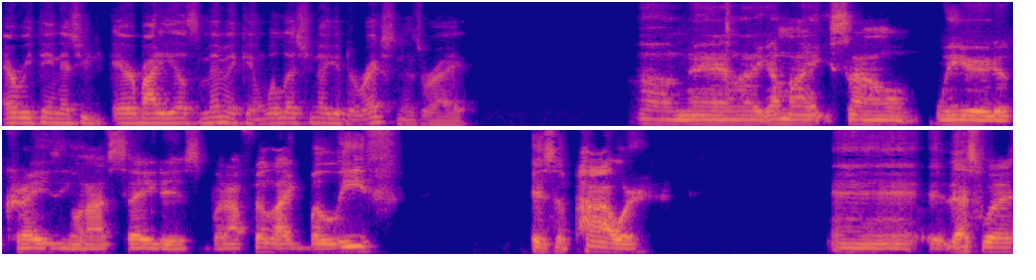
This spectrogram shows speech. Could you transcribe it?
everything that you everybody else mimicking? What lets you know your direction is right? Oh man, like I might sound weird or crazy when I say this, but I feel like belief is a power. And that's where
